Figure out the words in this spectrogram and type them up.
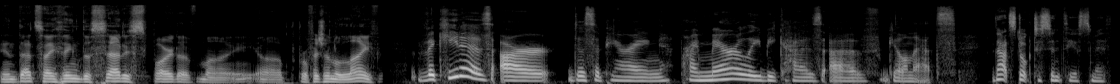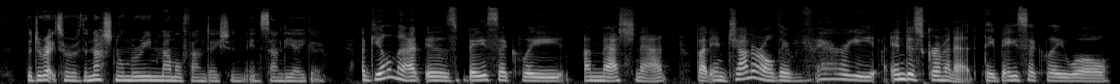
And that's, I think, the saddest part of my uh, professional life. Vaquitas are disappearing primarily because of gill nets. That's Dr. Cynthia Smith, the director of the National Marine Mammal Foundation in San Diego. A gill net is basically a mesh net, but in general, they're very indiscriminate. They basically will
